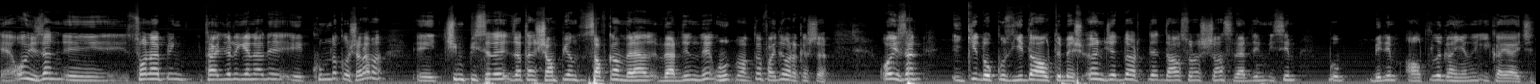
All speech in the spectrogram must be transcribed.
e, o yüzden e, Son Alp'in İtalyaları genelde e, kumda koşar ama e, Çin pistte de zaten şampiyon Safkan ver, verdiğini de unutmamakta fayda var arkadaşlar. O yüzden 2, 9, 7, 6, 5 önce 4 ile daha sonra şans verdiğim isim bu benim altılı ganyanın ilk ayağı için.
